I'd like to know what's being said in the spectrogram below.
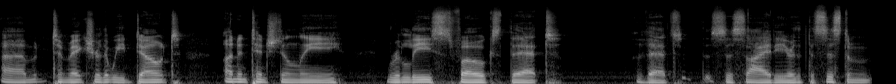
um, to make sure that we don't unintentionally release folks that that society or that the system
